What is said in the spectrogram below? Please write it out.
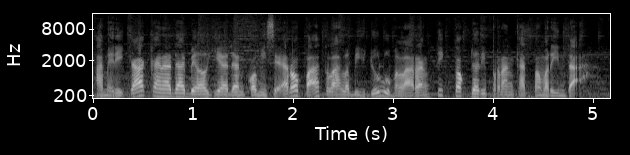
Amerika, Kanada, Belgia, dan Komisi Eropa telah lebih dulu melarang TikTok dari perangkat pemerintah.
